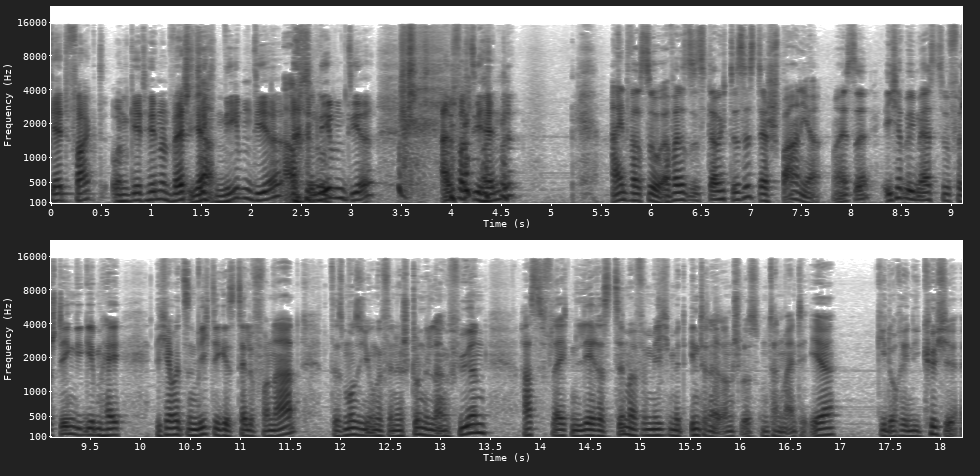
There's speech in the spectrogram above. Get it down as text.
get fucked und geht hin und wäscht Ja, sich neben dir, absolut. neben dir einfach die Hände. Einfach so. Aber das ist, glaube ich, das ist der Spanier, weißt du? Ich habe ihm erst zu verstehen gegeben, hey, ich habe jetzt ein wichtiges Telefonat, das muss ich ungefähr eine Stunde lang führen. Hast du vielleicht ein leeres Zimmer für mich mit Internetanschluss? Und dann meinte er, geh doch in die Küche,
